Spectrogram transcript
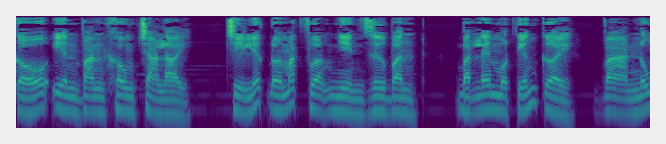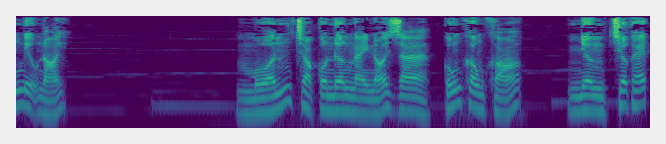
Cố yên văn không trả lời, chỉ liếc đôi mắt phượng nhìn dư bân, bật lên một tiếng cười và nũng nịu nói. Muốn cho cô nương này nói ra cũng không khó, nhưng trước hết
